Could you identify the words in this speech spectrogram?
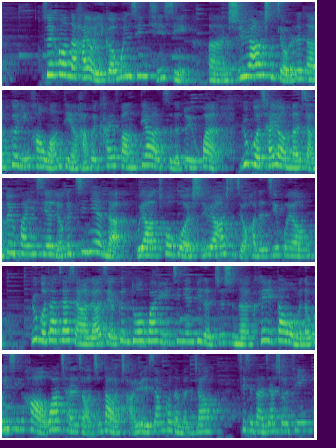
最后呢，还有一个温馨提醒，嗯，十月二十九日呢，各银行网点还会开放第二次的兑换。如果财友们想兑换一些留个纪念的，不要错过十月二十九号的机会哦。如果大家想要了解更多关于纪念币的知识呢，可以到我们的微信号“挖财早知道”查阅相关的文章。谢谢大家收听。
